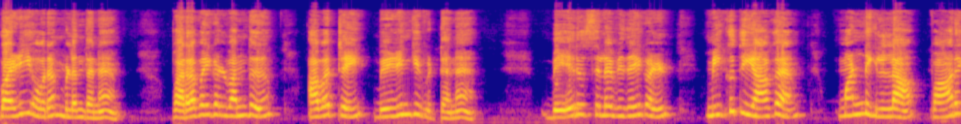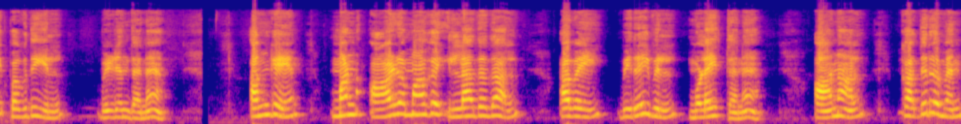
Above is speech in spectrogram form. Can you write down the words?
வழியோரம் விழுந்தன. பறவைகள் வந்து அவற்றை விழுங்கிவிட்டன. வேறு சில விதைகள் மிகுதியாக மண் இல்லா பாறை பகுதியில் விழுந்தன. அங்கே மண் ஆழமாக இல்லாததால் அவை விரைவில் முளைத்தன. ஆனால் கதிரவன்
